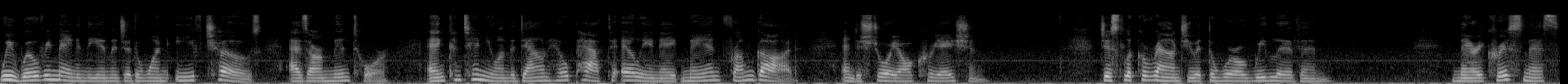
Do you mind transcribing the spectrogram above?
we will remain in the image of the one Eve chose as our mentor and continue on the downhill path to alienate man from God and destroy all creation. Just look around you at the world we live in. Merry Christmas.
